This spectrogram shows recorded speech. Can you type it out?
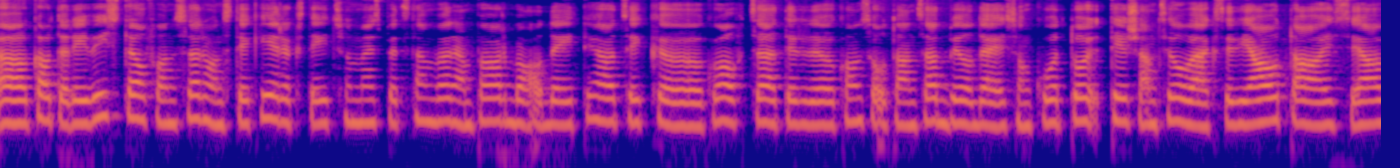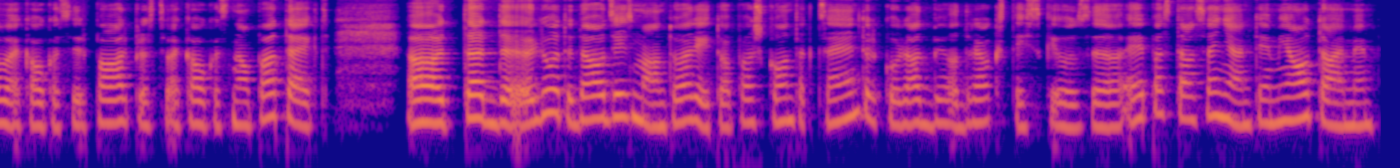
kaut arī viss telefona sarunas tiek ierakstīts, un mēs pēc tam varam pārbaudīt, ja, cik kvalificēti ir konsultants atbildējis un ko to, tiešām cilvēks ir jautājis, ja, vai kaut kas ir pārprasts, vai kaut kas nav pateikts. Tad ļoti daudz izmanto arī to pašu kontaktcentru, kur atbild rakstiski uz e-pastā saņemtiem jautājumiem.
